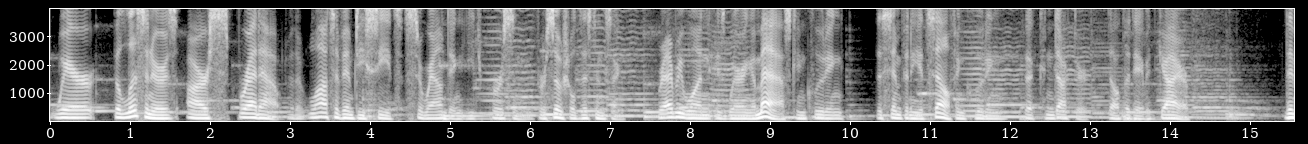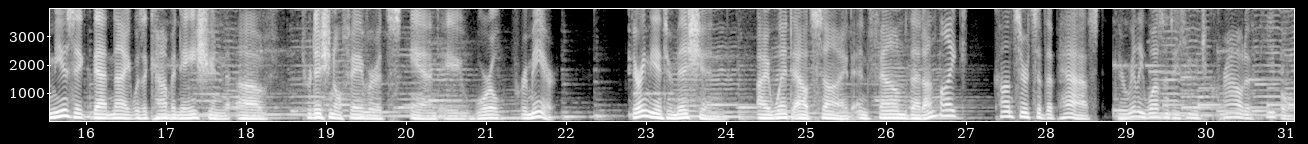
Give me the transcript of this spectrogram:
where the listeners are spread out with lots of empty seats surrounding each person for social distancing, where everyone is wearing a mask, including the symphony itself, including the conductor, Delta David Gier. The music that night was a combination of traditional favorites and a world premiere. During the intermission, I went outside and found that unlike concerts of the past, there really wasn't a huge crowd of people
